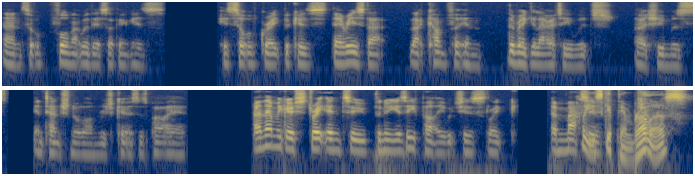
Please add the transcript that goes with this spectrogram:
and sort of format with this, I think, is is sort of great because there is that that comfort in the regularity, which I assume was intentional on Richard Curtis's part here. And then we go straight into the New Year's Eve party, which is like a massive. Well, you skip the umbrellas.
